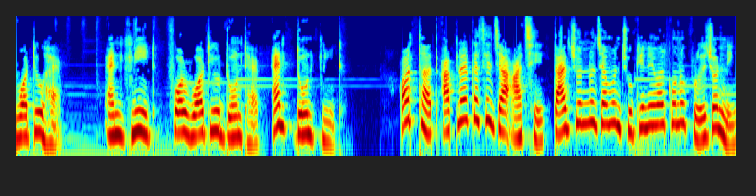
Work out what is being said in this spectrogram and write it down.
what you have and need for what you don't have and don't need অর্থাৎ আপনার কাছে যা আছে, তার জন্য যেমন ঝুঁকি নেওয়ার কোনো প্রয়োজন নেই,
